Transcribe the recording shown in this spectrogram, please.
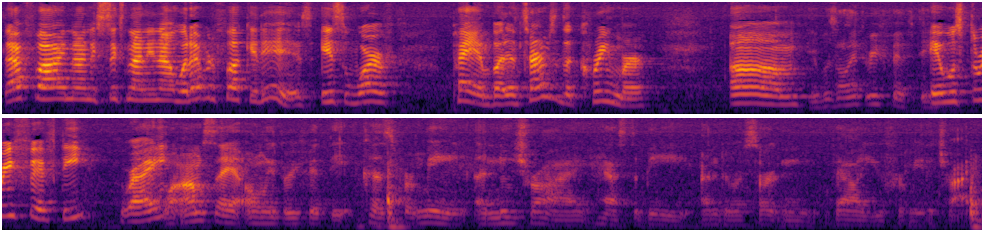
that five ninety six ninety nine, whatever the fuck it is, it's worth paying. But in terms of the creamer, um, It was only three fifty. it was three fifty, right? Well, I'm saying only 350 because for me, a new try has to be under a certain value for me to try it.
